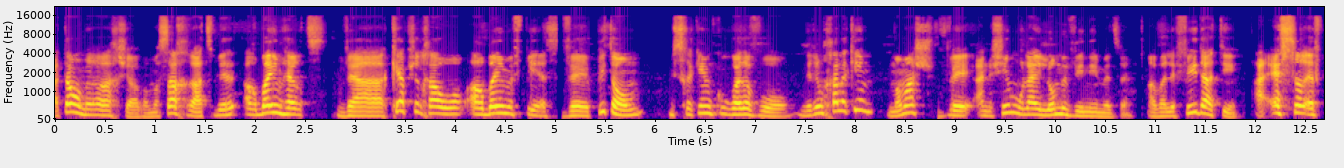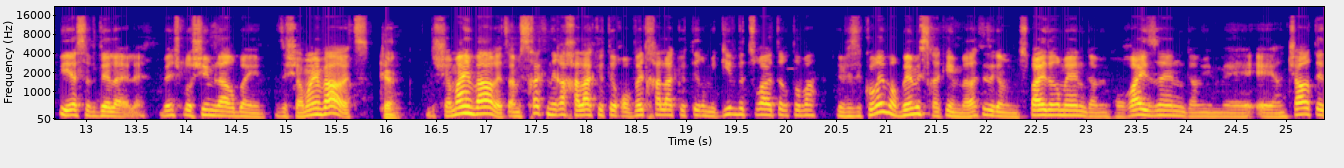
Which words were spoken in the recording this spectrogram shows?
אתה אומר עכשיו, המסך רץ ב-40 הרץ, והקאפ שלך הוא 40 FPS, ופתאום משחקים כמו God of War נראים חלקים, ממש, ואנשים אולי לא מבינים את זה, אבל לפי דעתי, ה-10 FPS הבדל האלה, בין 30 ל-40, זה שמיים וארץ. כן. זה שמיים וארץ, המשחק נראה חלק יותר, עובד חלק יותר, מגיב בצורה יותר טובה, וזה קורה עם הרבה משחקים, בדקתי את זה גם עם ספיידרמן, גם עם Horizon, גם עם Uncharted,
